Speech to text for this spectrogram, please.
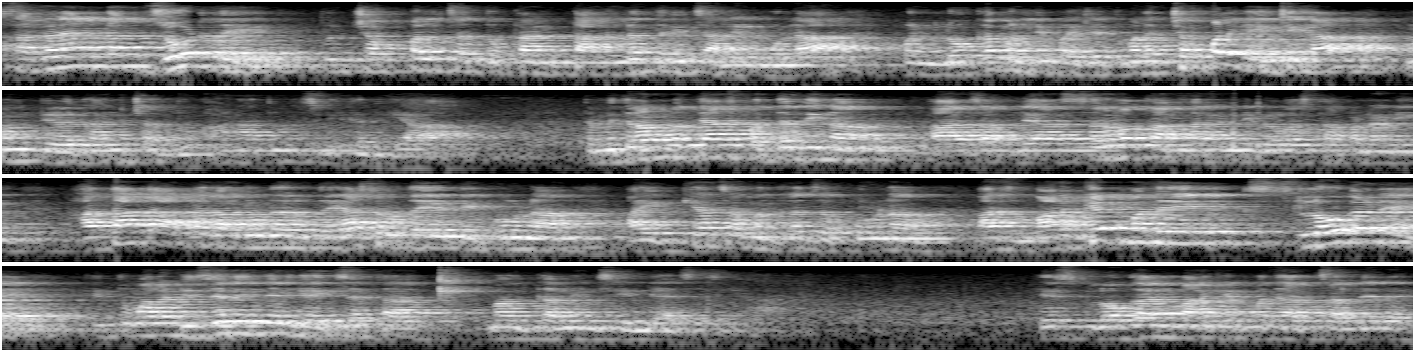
सगळ्यांना जोड दे. तू चप्पलचं दुकान टाकलं तरी चालेल मुला पण लोक म्हणले पाहिजे तुम्हाला चप्पल घ्यायची का? मग टिळकांच्या दुकानातूनच विकत घ्या. तर मित्रांनो त्याच पद्धतीनं आज आपल्या सर्व कामगारांनी व्यवस्थापनाने हातात हात घालून हृदयास हृदय टेकून ऐक्याचा मंत्र जपून स्लोगन आहे की तुम्हाला डिझेल इंजिन घ्यायचं का मग कमिन्स इंडियाचं घ्या हे स्लोगन मार्केटमध्ये आज चाललेलं आहे.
